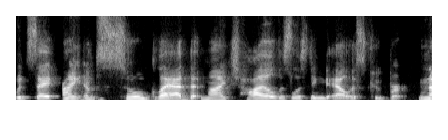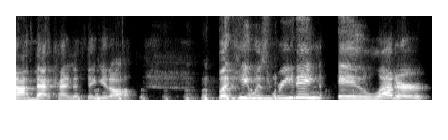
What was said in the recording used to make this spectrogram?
would say i am so glad that my child is listening to alice cooper not mm-hmm. that kind of thing at all but he was reading a letter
